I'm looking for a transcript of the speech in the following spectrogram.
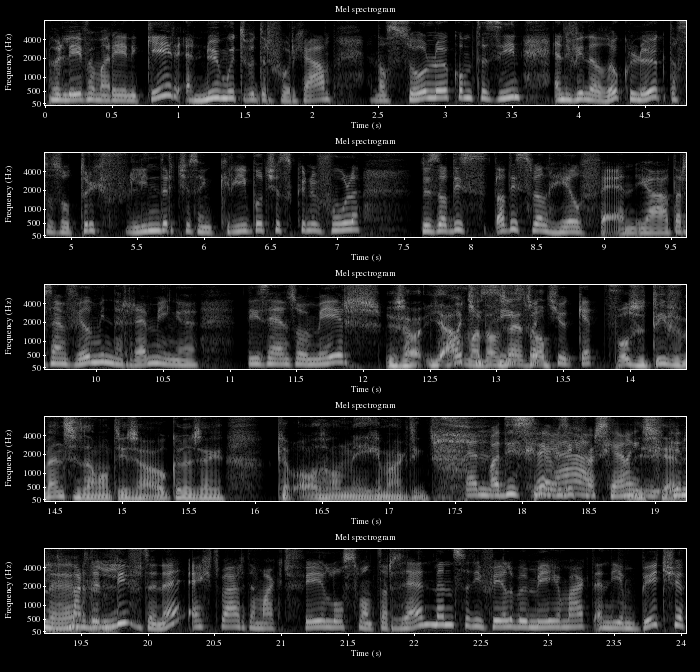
We leven maar één keer en nu moeten we ervoor gaan. En dat is zo leuk om te zien. En die vinden dat ook leuk, dat ze zo terug vlindertjes en kriebeltjes kunnen voelen. Dus dat is, dat is wel heel fijn. Ja, daar zijn veel minder remmingen. Die zijn zo meer... Je zou, ja, what maar you dan see zijn ze wel positieve mensen dan. Want je zou ook kunnen zeggen, ik heb alles al meegemaakt. Ik, En- Maar die schrijven ja. zich waarschijnlijk niet in. Hè? Maar de liefde, hè, echt waar, dat maakt veel los. Want er zijn mensen die veel hebben meegemaakt en die een beetje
